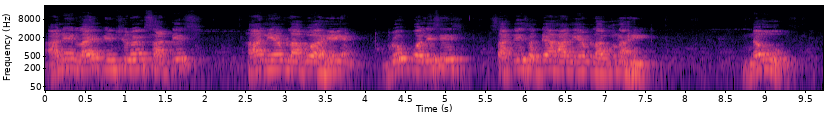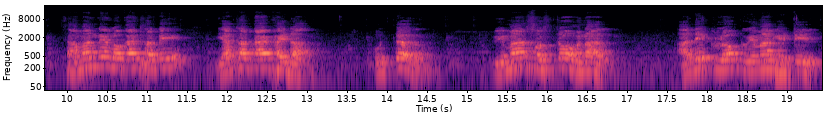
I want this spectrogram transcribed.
आणि लाईफ इन्शुरन्ससाठीच हा नियम लागू आहे. ग्रुप पॉलिसीसाठी सध्या हा नियम लागू नाही. नऊ. सामान्य लोकांसाठी याचा काय फायदा? उत्तर विमा स्वस्त होणार. अधिक लोक विमा घेतील.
